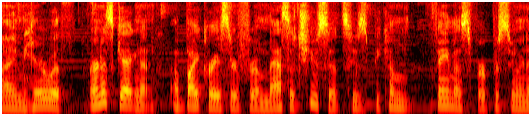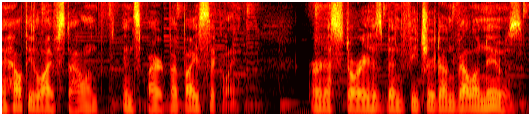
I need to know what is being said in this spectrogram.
I'm here with Ernest Gagnon, a bike racer from Massachusetts who's become famous for pursuing a healthy lifestyle in- inspired by bicycling. Ernest's story has been featured on Velo News,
